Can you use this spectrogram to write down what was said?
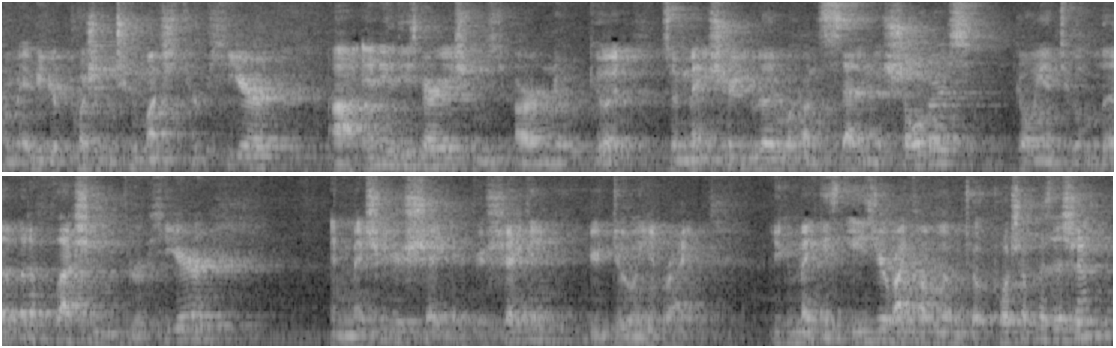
or maybe you're pushing too much through here, uh, any of these variations are no good. So make sure you really work on setting the shoulders, going into a little bit of flexion through here, and make sure you're shaking. If you're shaking, you're doing it right. You can make these easier by coming up into a push-up position,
